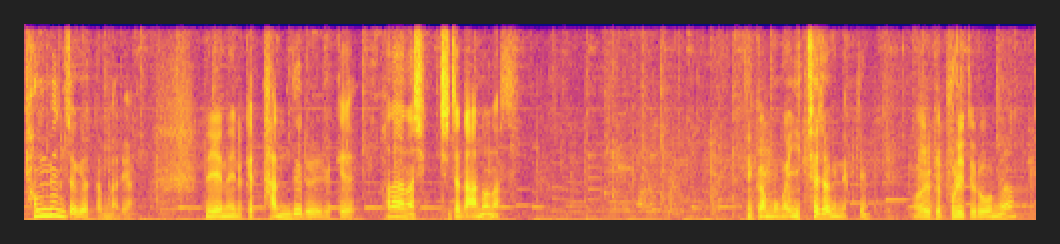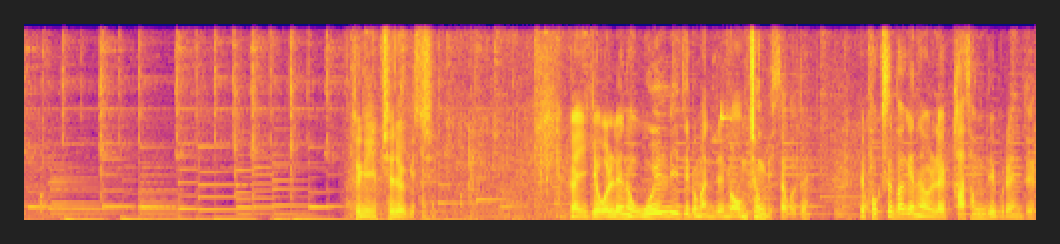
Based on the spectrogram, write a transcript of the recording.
평면적이었단 말이야. 근데 얘는 이렇게 단들을 이렇게 하나하나씩 진짜 나눠놨어. 그러니까 뭔가 입체적인 느낌? 어, 이렇게 불이 들어오면 되게 입체적이지. 그러니까 이게 원래는 OLED로 만들면 엄청 비싸거든? 폭스바겐은 원래 가성비 브랜드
